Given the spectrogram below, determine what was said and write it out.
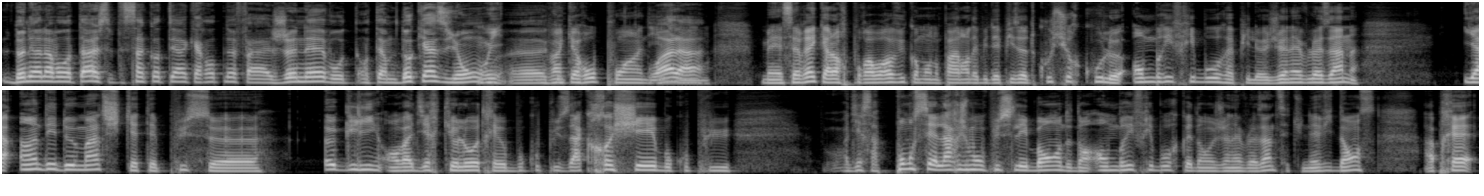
donner un avantage, c'était 51-49 à Genève au- en termes d'occasion. Oui, Euh, vainqueur au point. disons. Voilà. Mais c'est vrai qu'alors, pour avoir vu, comme on en parlait en début d'épisode, coup sur coup, le Ambry-Fribourg et puis le Genève-Lausanne, il y a un des deux matchs qui était plus euh, ugly, on va dire, que l'autre, et beaucoup plus accroché, beaucoup plus. On va dire, ça ponçait largement plus les bandes dans Ambry-Fribourg que dans Genève-Lausanne, c'est une évidence. Après,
